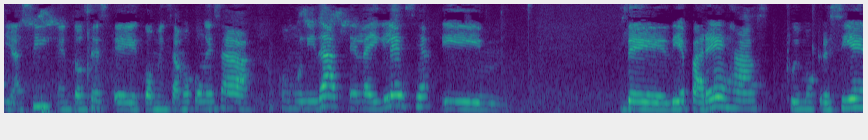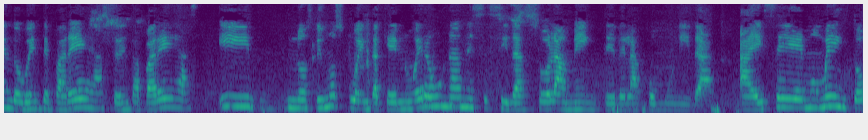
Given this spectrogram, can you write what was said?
Y así, entonces eh, comenzamos con esa comunidad en la iglesia y de 10 parejas, fuimos creciendo, 20 parejas, 30 parejas y nos dimos cuenta que no era una necesidad solamente de la comunidad. A ese momento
